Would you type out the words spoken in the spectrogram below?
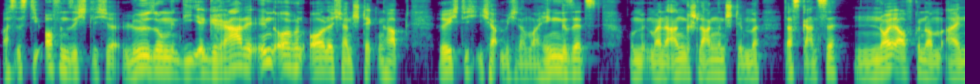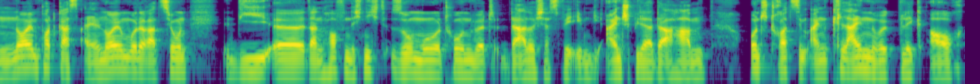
was ist die offensichtliche Lösung, die ihr gerade in euren Ohrlöchern stecken habt? Richtig, ich habe mich nochmal hingesetzt und mit meiner angeschlagenen Stimme das Ganze neu aufgenommen. Einen neuen Podcast, eine neue Moderation, die äh, dann hoffentlich nicht so monoton wird, dadurch, dass wir eben die Einspieler da haben und trotzdem einen kleinen Rückblick auch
